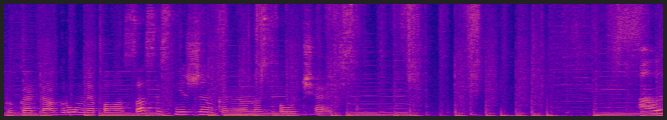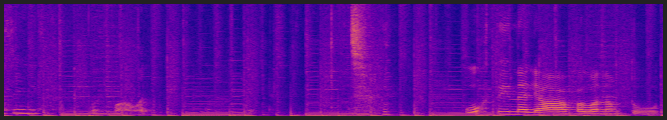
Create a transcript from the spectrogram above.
Какая-то огромная полоса со снежинками у нас получается. А вот они упала. Ух ты, наляпала нам тут.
